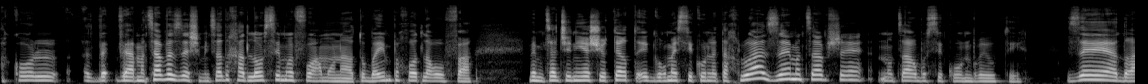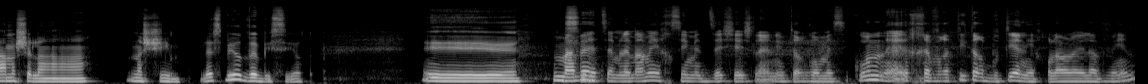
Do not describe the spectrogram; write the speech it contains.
הכל, והמצב הזה שמצד אחד לא עושים רפואה מונעת, או באים פחות לרופאה, ומצד שני יש יותר גורמי סיכון לתחלואה, זה מצב שנוצר בו סיכון בריאותי. זה הדרמה של הנשים, לסביות וביסיות. אה, מה בעצם, למה מייחסים את זה שיש להן יותר גורמי סיכון? אה, חברתי-תרבותי אני יכולה אולי להבין.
